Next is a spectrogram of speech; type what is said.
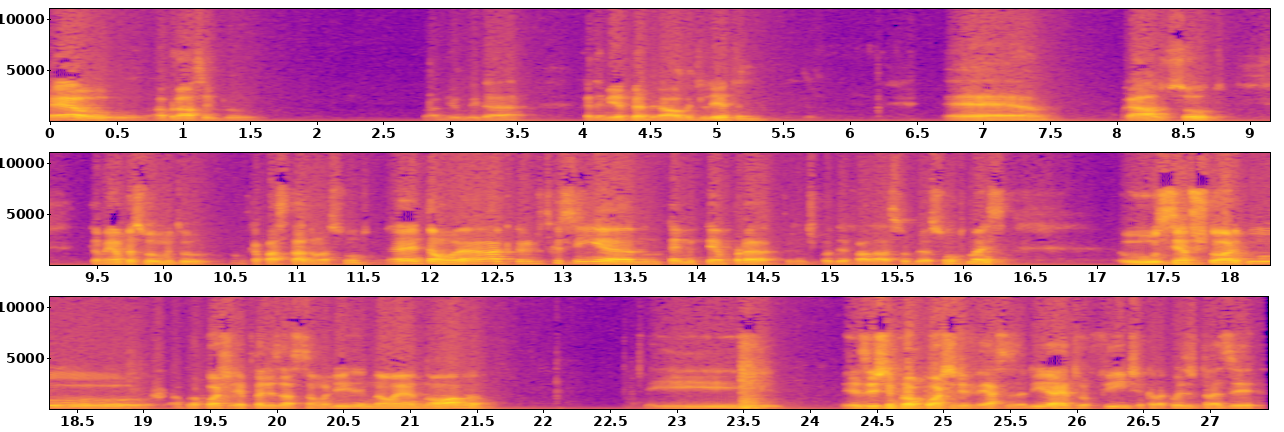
É, o abraço aí pro, pro amigo aí da Academia Pedralva de Letras, né? é, Carlos Souto, também é uma pessoa muito capacitada no assunto. É, então, eu acredito que sim, é, não tem muito tempo para a gente poder falar sobre o assunto, mas o centro histórico, a proposta de revitalização ali não é nova e existem propostas diversas ali, a retrofit, aquela coisa de trazer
